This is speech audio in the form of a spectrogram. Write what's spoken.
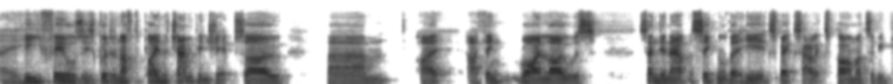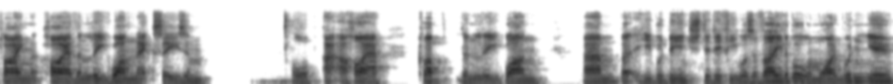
uh, he feels is good enough to play in the championship. So um, I I think Ryan Lowe was sending out the signal that he expects Alex Palmer to be playing higher than League One next season, or at a higher club than League One. Um, but he would be interested if he was available, and why wouldn't you?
